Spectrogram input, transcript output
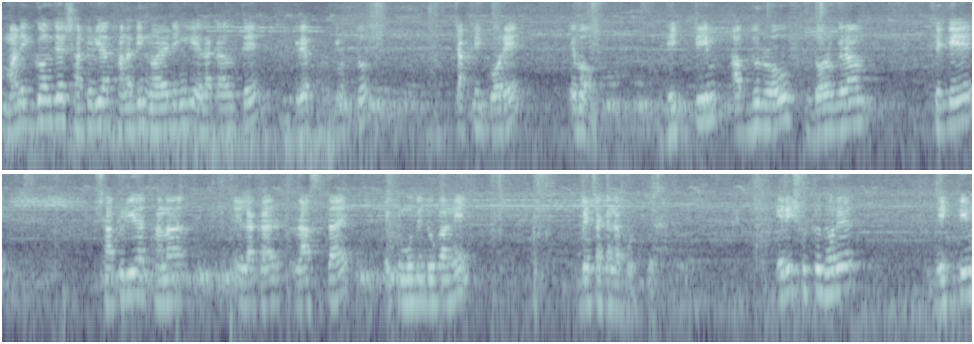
মানিকগঞ্জের সাটুরিয়া থানাধীন নয়াডিঙ্গি এলাকা এলাকাতে গ্রেপ্তার চাকরি করে এবং ভিকটিম আব্দুর রৌফ দরগ্রাম থেকে সাটুরিয়া থানা এলাকার রাস্তায় একটি মুদি দোকানে বেচাকেনা করত। এরই সূত্র ধরে ভিকটিম,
